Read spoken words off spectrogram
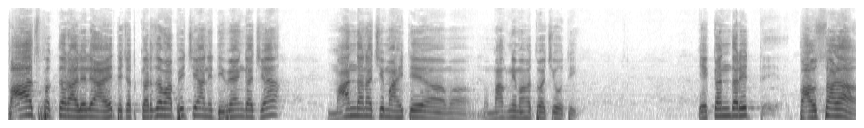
पाच फक्त राहिलेले आहेत. त्याच्यात कर्जमाफीची आणि दिव्यांगाच्या मानधनाची माहिती मागणी महत्वाची होती. एकंदरीत पावसाळा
